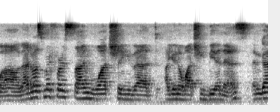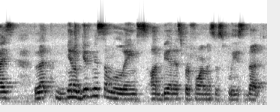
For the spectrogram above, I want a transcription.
wow, that was my first time watching that. Uh, you know, watching BNS. And guys, let you know, give me some links on BNS performances, please. That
